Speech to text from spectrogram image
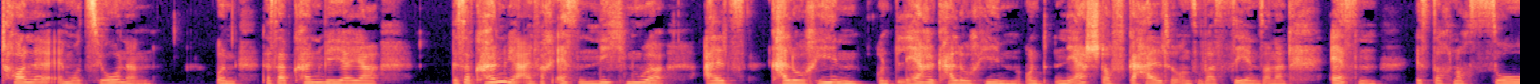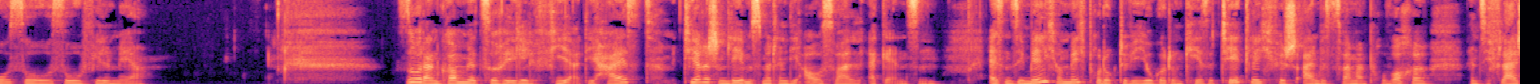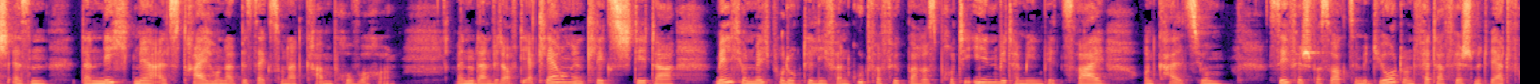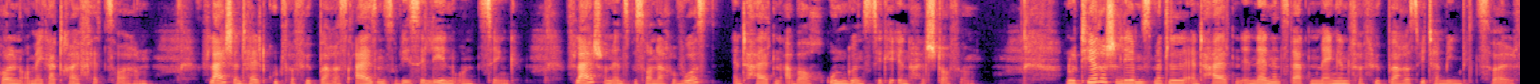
tolle Emotionen. Und deshalb können wir ja, deshalb können wir einfach Essen nicht nur als Kalorien und leere Kalorien und Nährstoffgehalte und sowas sehen, sondern Essen ist doch noch so, so, so viel mehr. So, dann kommen wir zur Regel 4, die heißt, tierischen Lebensmitteln die Auswahl ergänzen. Essen Sie Milch und Milchprodukte wie Joghurt und Käse täglich, Fisch ein bis zweimal pro Woche. Wenn Sie Fleisch essen, dann nicht mehr als 300 bis 600 Gramm pro Woche. Wenn du dann wieder auf die Erklärungen klickst, steht da, Milch und Milchprodukte liefern gut verfügbares Protein, Vitamin B2 und Calcium. Seefisch versorgt sie mit Jod und fetter Fisch mit wertvollen Omega-3-Fettsäuren. Fleisch enthält gut verfügbares Eisen sowie Selen und Zink. Fleisch und insbesondere Wurst enthalten aber auch ungünstige Inhaltsstoffe. Nur tierische Lebensmittel enthalten in nennenswerten Mengen verfügbares Vitamin B12.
